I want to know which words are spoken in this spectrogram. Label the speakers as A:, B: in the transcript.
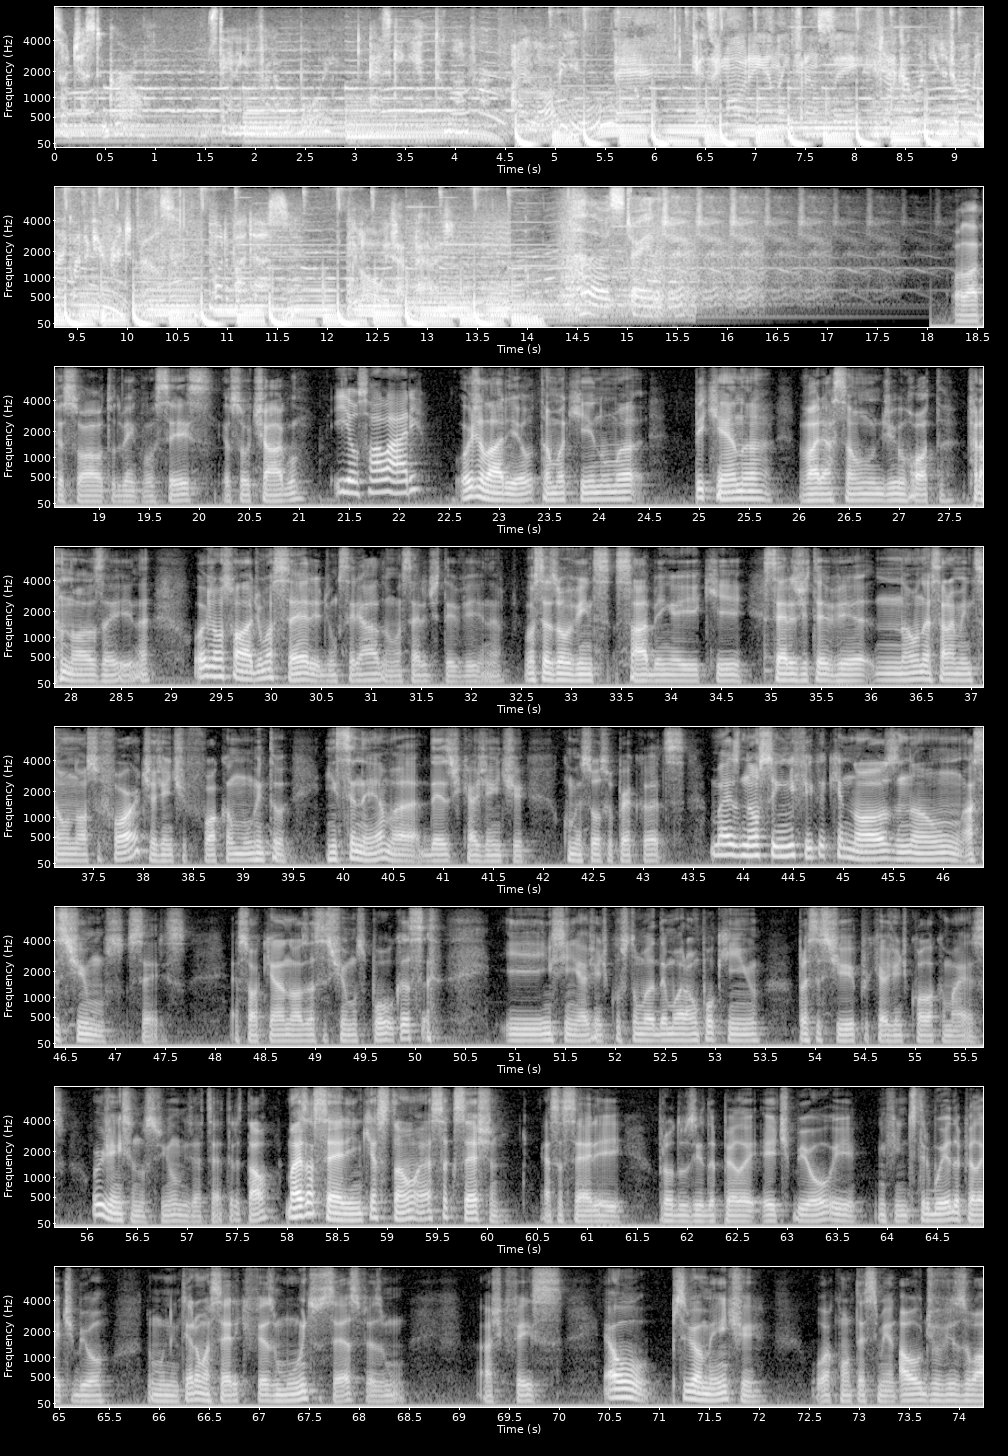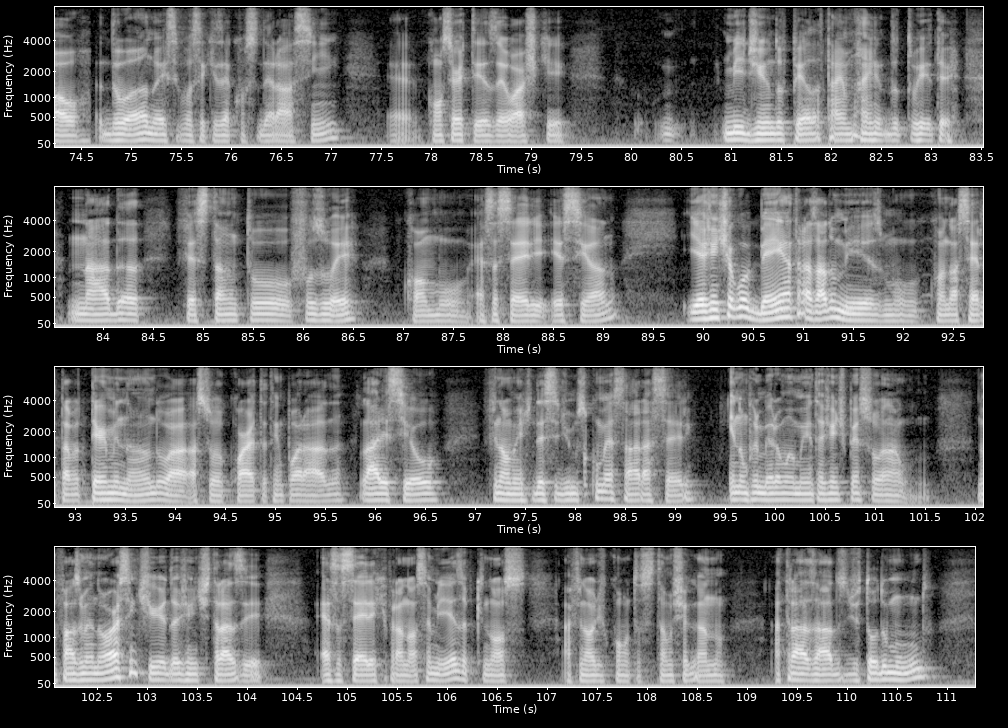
A: also just a girl standing in front of a boy asking him to love her.
B: I love you. É, quer dizer morena em francês.
C: Jack, I want you to draw me like one of your French girls.
A: What about us?
D: We'll always have Paris.
C: Hello, stranger.
E: Olá pessoal, tudo bem com vocês? Eu sou o Thiago.
F: E eu sou a Lari.
E: Hoje, Lari e eu estamos aqui numa pequena variação de rota para nós aí, né? Hoje vamos falar de uma série, de um seriado, uma série de TV, né? Vocês ouvintes sabem aí que séries de TV não necessariamente são o nosso forte, a gente foca muito em cinema desde que a gente começou Supercuts, mas não significa que nós não assistimos séries. É só que nós assistimos poucas e, enfim, a gente costuma demorar um pouquinho para assistir porque a gente coloca mais urgência nos filmes, etc e tal. Mas a série em questão é Succession, essa série produzida pela HBO e, enfim, distribuída pela HBO no mundo inteiro, uma série que fez muito sucesso, fez acho que fez é o possivelmente o acontecimento audiovisual do ano, aí se você quiser considerar assim. É, com certeza, eu acho que medindo pela timeline do Twitter, nada fez tanto fuzuê como essa série esse ano. E a gente chegou bem atrasado mesmo, quando a série estava terminando a, a, sua quarta temporada. Larissa e eu finalmente decidimos começar a série. E num primeiro momento a gente pensou, não, não faz o menor sentido a gente trazer essa série aqui para nossa mesa, porque nós afinal de contas estamos chegando atrasados de todo mundo.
